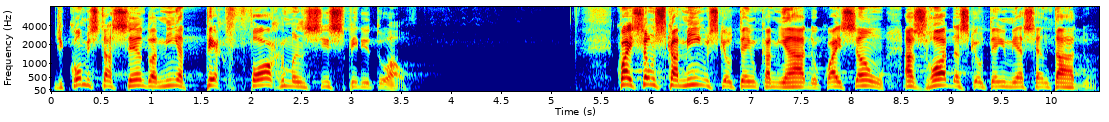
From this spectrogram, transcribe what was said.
de como está sendo a minha performance espiritual. Quais são os caminhos que eu tenho caminhado, quais são as rodas que eu tenho me assentado.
